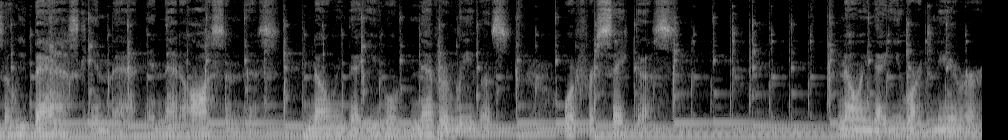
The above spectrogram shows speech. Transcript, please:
So we bask in that, in that awesomeness, knowing that you will never leave us or forsake us, knowing that you are nearer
